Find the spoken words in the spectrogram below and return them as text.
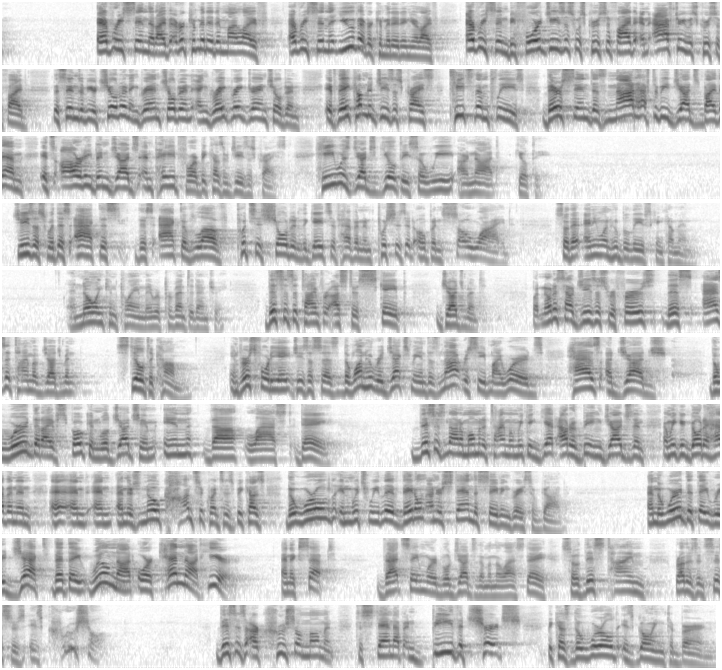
Every sin that I've ever committed in my life, every sin that you've ever committed in your life, every sin before Jesus was crucified and after he was crucified, the sins of your children and grandchildren and great great grandchildren. If they come to Jesus Christ, teach them, please. Their sin does not have to be judged by them, it's already been judged and paid for because of Jesus Christ. He was judged guilty, so we are not guilty. Jesus, with this act, this, this act of love, puts his shoulder to the gates of heaven and pushes it open so wide so that anyone who believes can come in and no one can claim they were prevented entry. This is a time for us to escape judgment. But notice how Jesus refers this as a time of judgment still to come. In verse 48, Jesus says, The one who rejects me and does not receive my words has a judge. The word that I have spoken will judge him in the last day. This is not a moment of time when we can get out of being judged and, and we can go to heaven and, and, and, and there's no consequences because the world in which we live, they don't understand the saving grace of God. And the word that they reject, that they will not or cannot hear and accept, that same word will judge them on the last day. So, this time, brothers and sisters, is crucial. This is our crucial moment to stand up and be the church because the world is going to burn.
